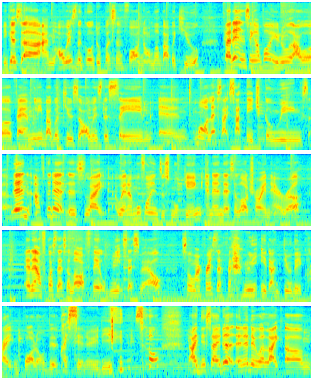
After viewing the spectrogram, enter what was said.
because uh, I'm always the go-to person for normal barbecue. But then in Singapore, you know, our family barbecues are always the same and more or less like satay chicken wings. Uh, then after that is like when I move on into smoking and then there's a lot of trial and error. And then of course there's a lot of failed meats as well. So my friends and family eat until they quite bored of it, quite sian already. so I decided and then they were like, um,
